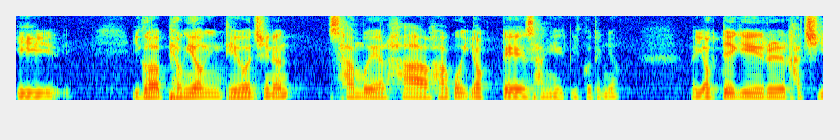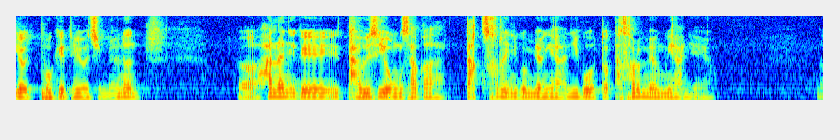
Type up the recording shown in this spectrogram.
이 이거 병영되어지는 사무엘 하하고 역대상이 있거든요. 역대기를 같이 보게 되어지면은 어, 하나님 그 다윗의 용사가 딱 37명이 아니고 또 딱 30명이 아니에요. 어,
